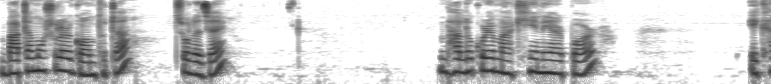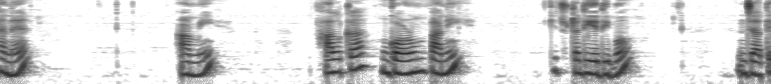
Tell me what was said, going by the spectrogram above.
বাটা মশলার গন্ধটা চলে যায়। ভালো করে মাখিয়ে নেওয়ার পর এখানে আমি হালকা গরম পানি কিছুটা দিয়ে দিব, যাতে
